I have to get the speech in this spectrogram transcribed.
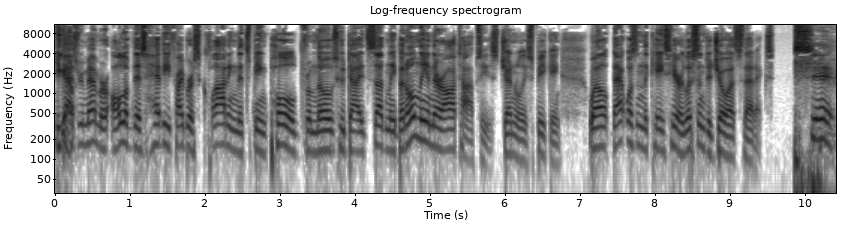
You guys yep. remember all of this heavy fibrous clotting that's being pulled from those who died suddenly, but only in their autopsies, generally speaking. Well, that wasn't the case here. Listen to Joesthetics. Shit.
